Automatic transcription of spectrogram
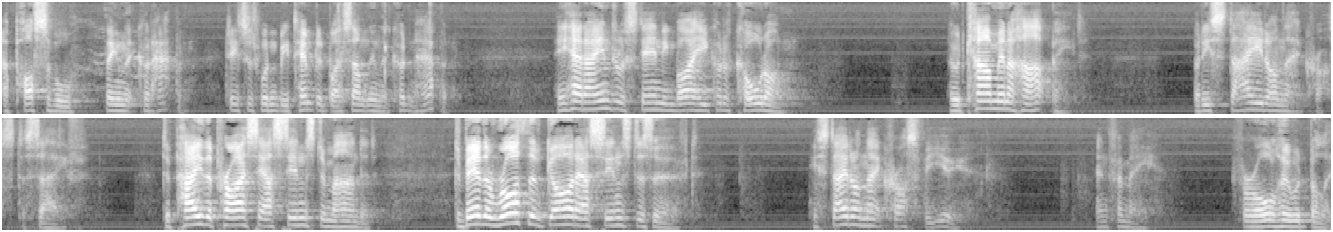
a possible thing that could happen. Jesus wouldn't be tempted by something that couldn't happen. He had angels standing by he could have called on, who would come in a heartbeat. But he stayed on that cross to save, to pay the price our sins demanded, to bear the wrath of God our sins deserved. He stayed on that cross for you and for me, for all who would believe.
